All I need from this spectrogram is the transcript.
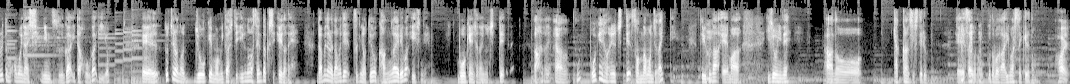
人とも思えないし、人数がいた方がいいよ。えー、どちらの条件も満たしているのは選択肢 A だね。ダメならダメで次の手を考えればいいしね。冒険者の命って、あ、あ冒険者の命ってそんなもんじゃないっていう、っていうふうな、うん、えー、まあ、非常にね、あの客観視してる、えー、最後の言葉がありましたけれども。はい。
